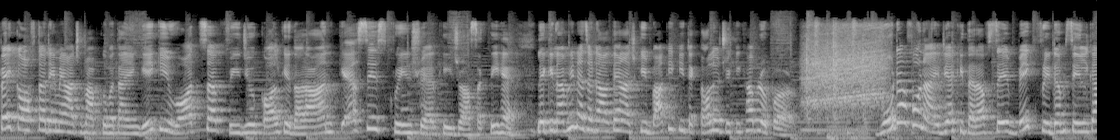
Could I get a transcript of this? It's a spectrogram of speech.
बैक ऑफ़ द डे में आज हम आपको बताएँगे कि व्हाट्सएप वीडियो कॉल के दौरान कैसे स्क्रीन शेयर की जा सकती है। लेकिन अभी नज़र डालते हैं आज की बाकी की टेक्नोलॉजी की खबरों पर। वोडाफोन आइडिया की तरफ़ से बिग फ्रीडम सेल का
